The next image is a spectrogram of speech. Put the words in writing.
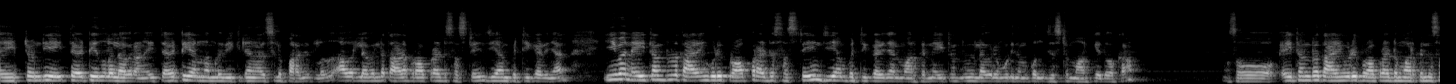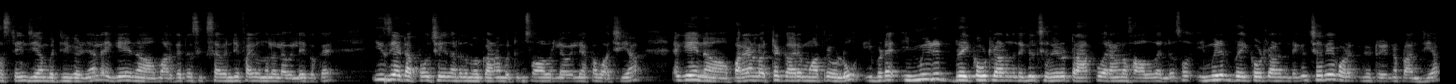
eight twenty eight thirty എന്നുള്ള ലെവലാണ് ഈ തേർട്ടിയാണ് നമ്മൾ വീക്കിലി അനാലിസിൽ പറഞ്ഞിട്ടുള്ളത്. ആ ഒരു ലെവലിന്റെ താഴെ പ്രോപ്പറായിട്ട് സസ്റ്റെയിൻ ചെയ്യാൻ പറ്റിക്കഴിഞ്ഞാൽ ഈവൻ എയ്റ്റ് ഹൺഡ്രഡ് താഴെയും കൂടി പ്രോപ്പറായിട്ട് സസ്റ്റെയിൻ ചെയ്യാൻ പറ്റിക്കഴിഞ്ഞാൽ മാർക്കറ്റിന് എയ്റ്റ് ഹൺഡ്രഡ് ലെവലും കൂടി നമുക്കൊന്ന് ജസ്റ്റ് മാർക്ക് ചെയ്ത് നോക്കാം. സോ എയ്റ്റ് ഹൺഡ്രഡ് താഴെ കൂടി പ്രോപ്പറായിട്ട് മാർക്കറ്റിന് സസ്റ്റെയിൻ ചെയ്യാൻ പറ്റി കഴിഞ്ഞാൽ again market six seventy five എന്നുള്ള ലെവലിലേക്കൊക്കെ ഈസി ആയിട്ട് അപ്രോച്ച് ചെയ്യുന്നതായിട്ട് നമുക്ക് കാണാൻ പറ്റും. സോ ആ ഒരു ലെവലിലൊക്കെ വാച്ച് ചെയ്യാം. എഗെയിൻ പറയാനുള്ള ഒറ്റ കാര്യം മാത്രമേ ഉള്ളൂ. ഇവിടെ ഇമ്മീഡിയറ്റ് ബ്രേക്ക് ഔട്ടിലാണെന്നുണ്ടെങ്കിൽ ചെറിയൊരു ട്രാപ്പ് വരാനുള്ള സാധ്യത ഉണ്ട് സോ ഇമ്മീഡിയറ്റ് ബ്രേക്ക് ഔട്ടിലാണെന്നുണ്ടെങ്കിൽ ചെറിയ ക്വാണ്ടിറ്റി ട്രേഡിനെ പ്ലാൻ ചെയ്യാം.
